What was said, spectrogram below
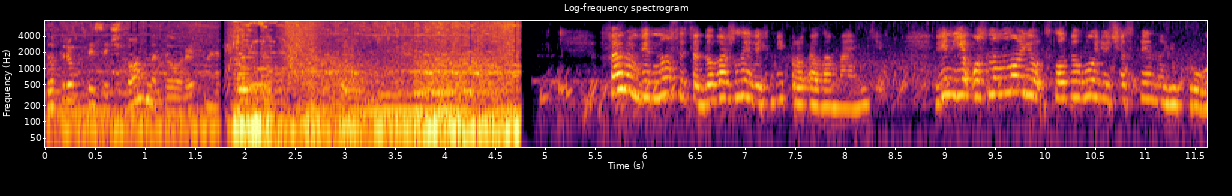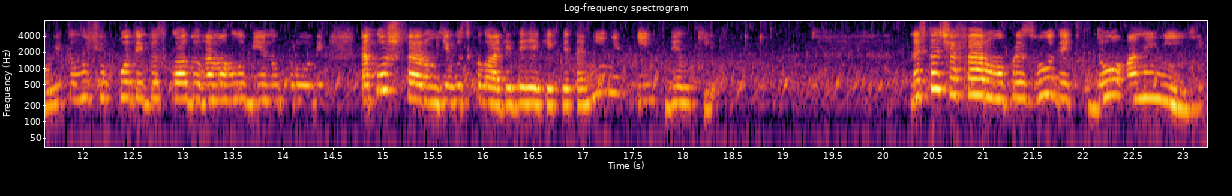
до 3000 тонн метеоритної. Ферум відноситься до важливих мікроелементів. Він є основною складовою частиною крові, тому що входить до складу гемоглобіну крові. Також ферум є у складі деяких вітамінів і білків. Нестача феруму призводить до анемії,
